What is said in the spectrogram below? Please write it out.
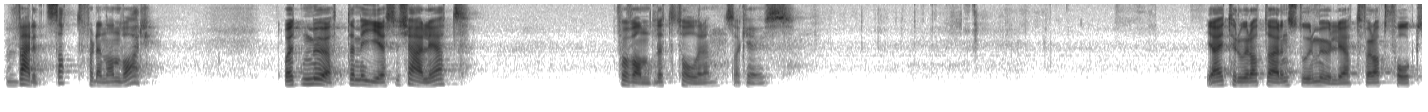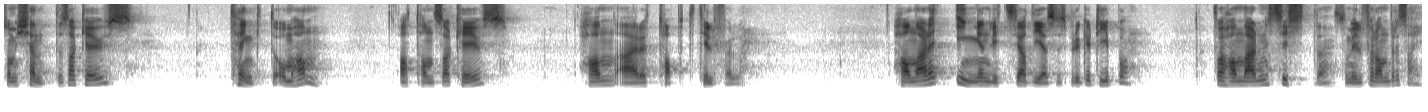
verdsatt for den han var. Og et møte med Jesu kjærlighet forvandlet tolleren Sakkeus. Jeg tror at det er en stor mulighet for at folk som kjente Sakkeus, tenkte om han at han Sakkeus han er et tapt tilfelle. Han er det ingen vits i at Jesus bruker tid på, for han er den siste som vil forandre seg.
